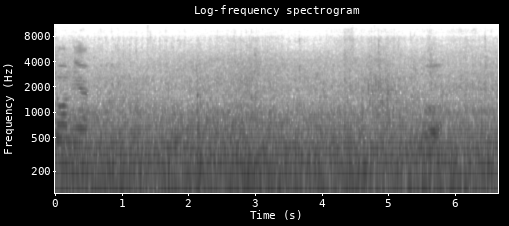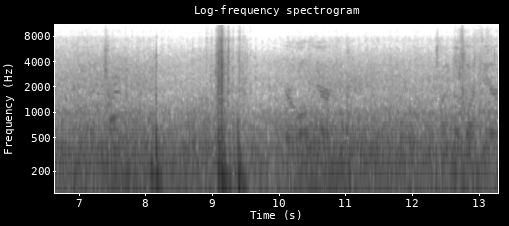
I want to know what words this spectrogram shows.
Got a fish on here. Whoa. China. They're all here. Chinas are here.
